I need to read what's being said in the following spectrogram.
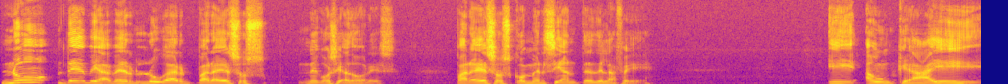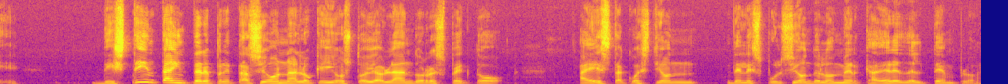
no debe haber lugar para esos negociadores, para esos comerciantes de la fe. Y aunque hay distinta interpretación a lo que yo estoy hablando respecto a esta cuestión de la expulsión de los mercaderes del templo,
